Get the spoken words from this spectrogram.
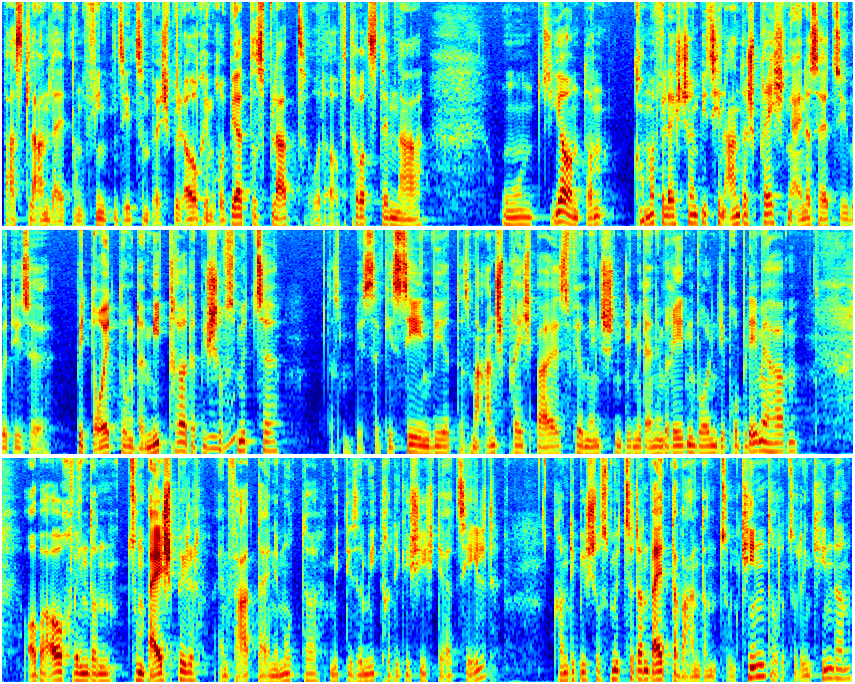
Bastelanleitung finden Sie zum Beispiel auch im Robertusblatt oder auf Trotzdem nah. Und ja, und dann kann man vielleicht schon ein bisschen anders sprechen. Einerseits über diese Bedeutung der Mitra, der Bischofsmütze, mhm. dass man besser gesehen wird, dass man ansprechbar ist für Menschen, die mit einem reden wollen, die Probleme haben. Aber auch wenn dann zum Beispiel ein Vater, eine Mutter mit dieser Mitra die Geschichte erzählt, kann die Bischofsmütze dann weiter wandern zum Kind oder zu den Kindern.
